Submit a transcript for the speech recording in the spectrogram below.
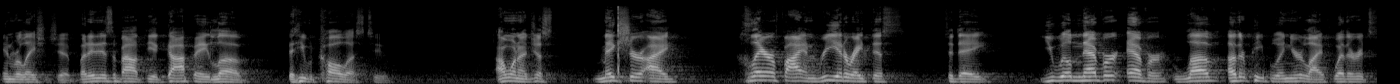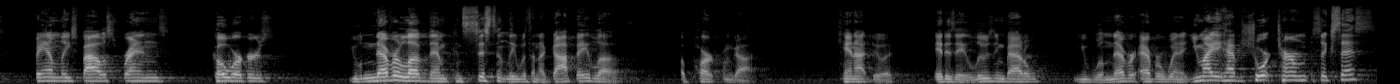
in relationship, but it is about the agape love that he would call us to. I want to just make sure I clarify and reiterate this today. You will never, ever love other people in your life, whether it's family, spouse, friends, coworkers. You will never love them consistently with an agape love apart from God. Cannot do it. It is a losing battle. You will never, ever win it. You might have short term success,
